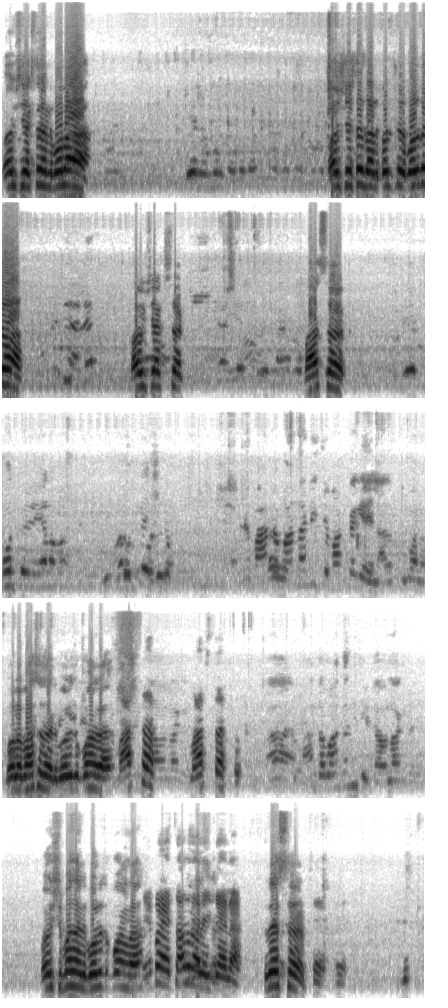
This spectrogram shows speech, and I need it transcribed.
बावीसशे एकसष्ट बोला. बावीसशे एकसष्ट झाले पंचवीस बोलतो का? बावीसशे एकसष्ट बासष्ट. बोला बासष्ट झाले बोलतो कोणाला? हा, बावीसशे बासष्ट झाले बोलतो कोणाला? हे चालू झालं त्याला त्रेसष्ट.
